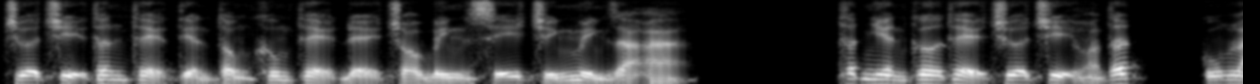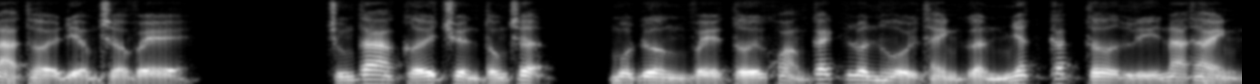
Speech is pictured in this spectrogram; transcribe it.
chữa trị thân thể tiền tổng không thể để cho binh sĩ chính mình ra a. Tất nhiên cơ thể chữa trị hoàn tất cũng là thời điểm trở về. Chúng ta cưới truyền tống trận, một đường về tới khoảng cách luân hồi thành gần nhất cắt tơ lý na thành.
